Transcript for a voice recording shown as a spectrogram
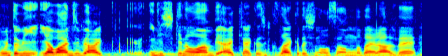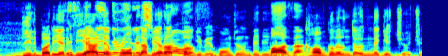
burada bir yabancı bir ilişkin olan bir erkek arkadaşın kız arkadaşın olsa onunla da herhalde Dil bariyeri bir yerde problem yarattığı kuramazsın. gibi Gonca'nın dediği Bazen. gibi kavgaların da önüne geçiyor. Çünkü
